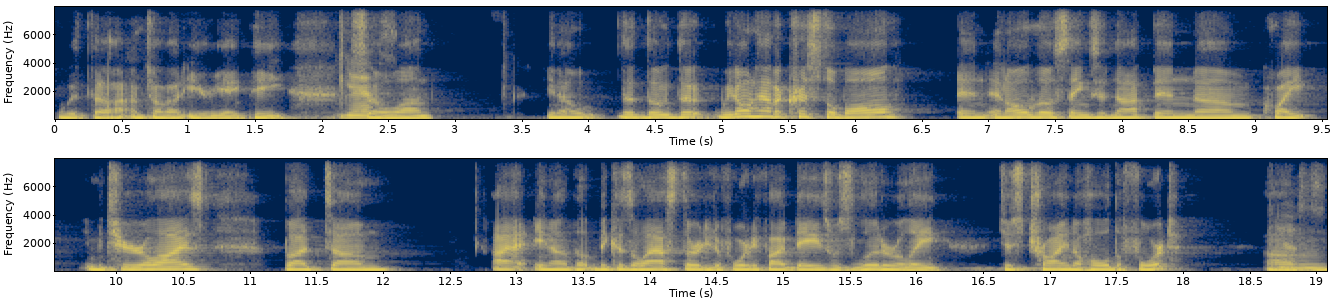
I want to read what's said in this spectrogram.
with uh, I'm talking about Erie AP. Yes. So um, you know the, the the we don't have a crystal ball and and all of those things have not been um, quite materialized, but um, I you know the, because the last 30 to 45 days was literally just trying to hold the fort um, yes.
